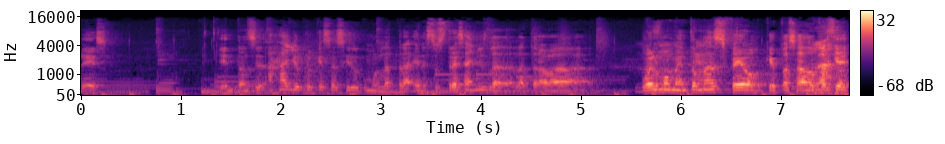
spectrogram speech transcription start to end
de eso. Entonces, ajá, yo creo que esa ha sido como la tra- en estos tres años la, la traba o el momento más feo que he pasado. Porque,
